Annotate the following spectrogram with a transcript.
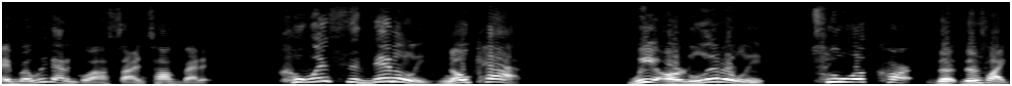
Hey, bro, we got to go outside and talk about it. Coincidentally, no cap, we are literally two a car. There's like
